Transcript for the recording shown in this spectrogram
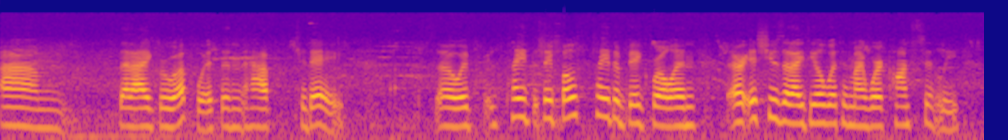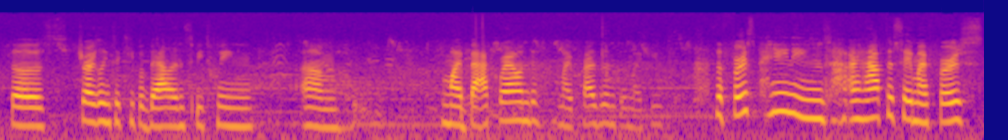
um, that I grew up with and have today so it, it, played they both played a big role and are issues that I deal with in my work constantly the struggling to keep a balance between um, my background my present and my future the first paintings, I have to say my first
